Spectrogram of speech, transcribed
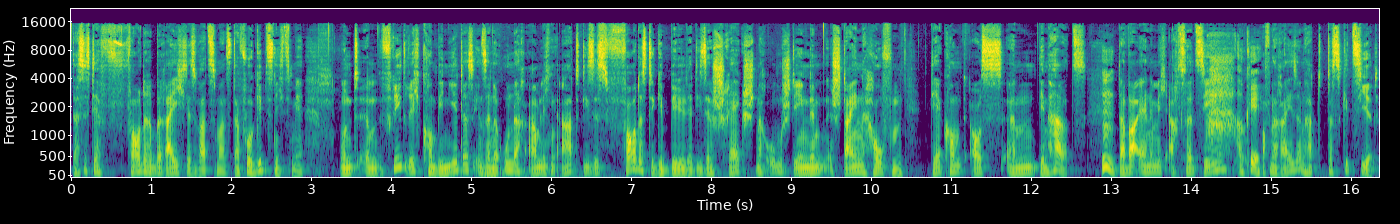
das ist der vordere Bereich des Watzmanns. Davor gibt's nichts mehr. Und ähm, Friedrich kombiniert das in seiner unnachahmlichen Art, dieses vorderste Gebilde, dieser schräg nach oben stehende Steinhaufen, der kommt aus ähm, dem Harz. Da war er nämlich 1810 Hm. Ah, okay. auf einer Reise und hat das skizziert.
